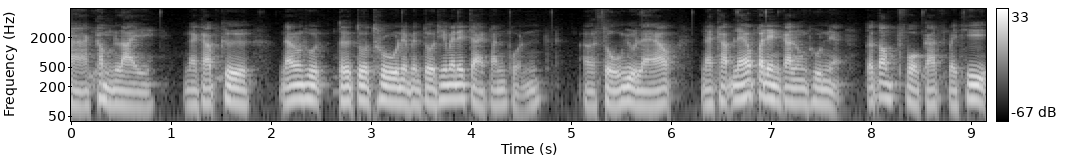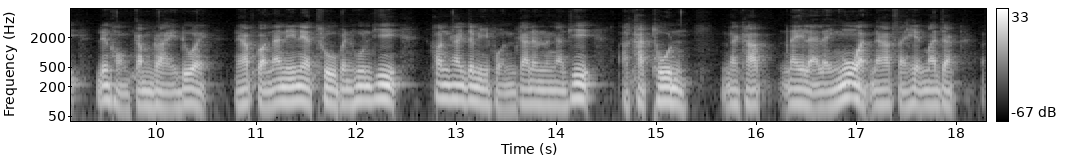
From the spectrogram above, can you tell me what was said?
หากำไรนะครับคือนักลงทุนตัวตัว True เนี่ยเป็นตัวที่ไม่ได้จ่ายปันผลสูงอยู่แล้วนะครับแล้วประเด็นการลงทุนเนี่ยก็ต้องโฟกัสไปที่เรื่องของกำไรด้วยนะครับก่อนหน้านี้เนี่ยทรูเป็นหุ้นที่ค่อนข้างจะมีผลการดำเนินงานที่ขาดทุนนะครับในหลาย ๆ งวดนะครับสาเหตุมาจากเ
